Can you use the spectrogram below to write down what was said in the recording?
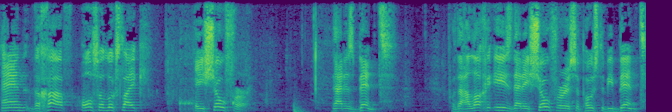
And the Chaf also looks like a shofar that is bent. For the halacha is that a shofar is supposed to be bent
